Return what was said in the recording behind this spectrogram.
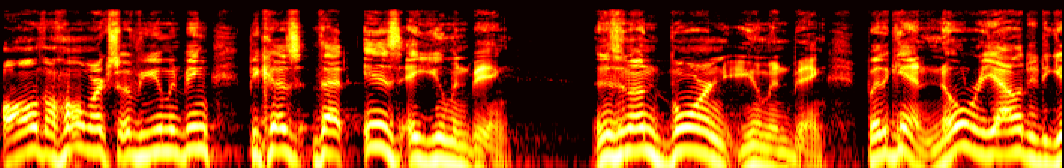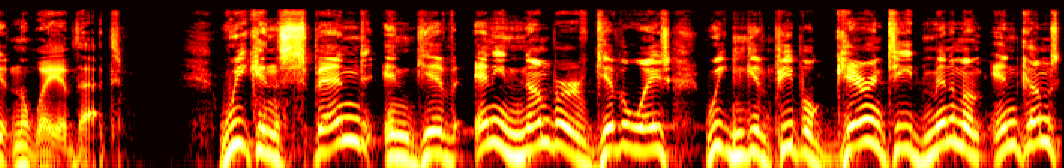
all the hallmarks of a human being, because that is a human being. It is an unborn human being. But again, no reality to get in the way of that. We can spend and give any number of giveaways. We can give people guaranteed minimum incomes,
